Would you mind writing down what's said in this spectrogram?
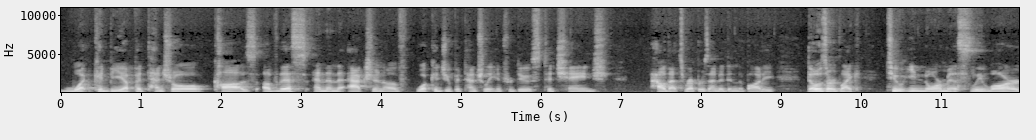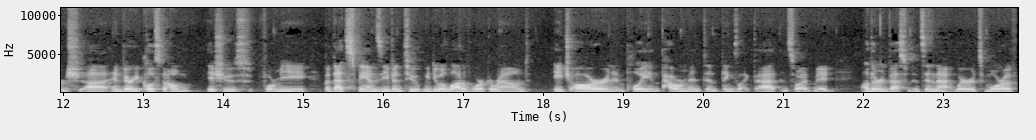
what could be a potential cause of this, and then the action of what could you potentially introduce to change how that's represented in the body. Those are like two enormously large uh, and very close to home issues for me but that spans even to we do a lot of work around HR and employee empowerment and things like that. And so I've made other investments in that where it's more of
